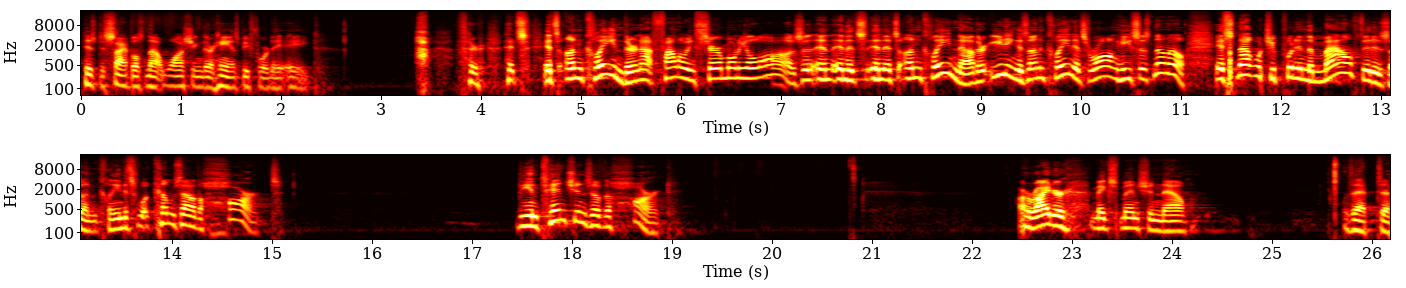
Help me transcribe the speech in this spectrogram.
his disciples not washing their hands before they ate. They're, it's, it's unclean. They're not following ceremonial laws. And, and, it's, and it's unclean now. Their eating is unclean. It's wrong. He says, No, no. It's not what you put in the mouth that is unclean, it's what comes out of the heart the intentions of the heart. Our writer makes mention now that uh,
